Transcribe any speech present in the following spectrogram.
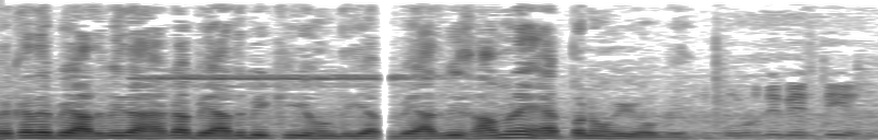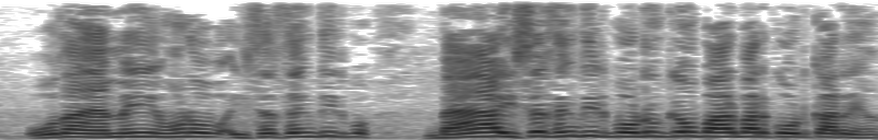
ਵੀ ਕਦੇ ਬੇਅਦਬੀ ਦਾ ਹੈਗਾ ਬੇਅਦਬੀ ਕੀ ਹੁੰਦੀ ਆ? ਬੇਅਦਬੀ ਸਾਹਮਣੇ ਹੈਪਨ ਹੋਈ ਹੋਵੇ। ਉਹਦਾ ਐਵੇਂ ਹੀ ਹੁਣ ਉਹ ਈਸਰ ਸਿੰਘ ਦੀ ਮੈਂ ਈਸਰ ਸਿੰਘ ਦੀ ਰਿਪੋਰਟ ਨੂੰ ਕਿਉਂ ਬਾਰ-ਬਾਰ ਕੋਟ ਕਰ ਰਿਹਾ?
